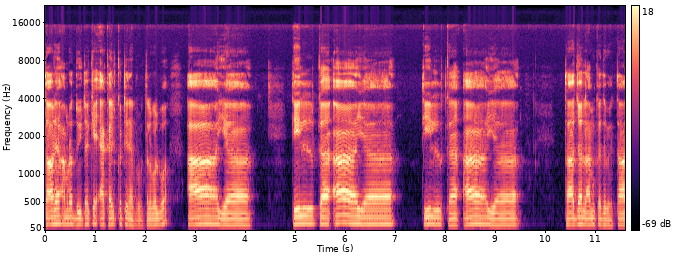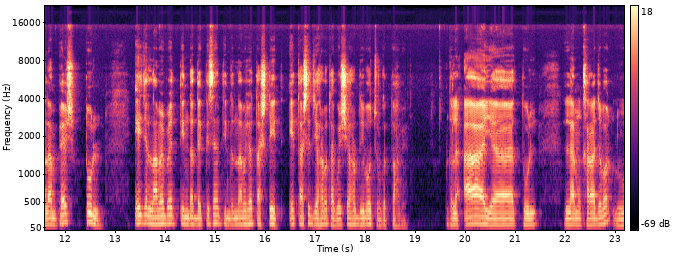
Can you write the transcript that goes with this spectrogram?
তাহলে আমরা দুইটাকে একালিফ করে টেনে পড়ব। তাহলে বলব, আয়া, তিলকা আয়া তিলকা আয়া, তাজা লামকে দেবে? তা লাম পেশ, তুল। এই যে লামের পরে তিন দাঁত দেখতেছেন, তিন দাঁত নাম হলো তাসদিদ এই তাসদিদ যে হরফ থাকবে, সে হরফ দুইবার উচ্চারণ করতে হবে। তাহলে আয়াতুল লাম খারা যাব ল।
